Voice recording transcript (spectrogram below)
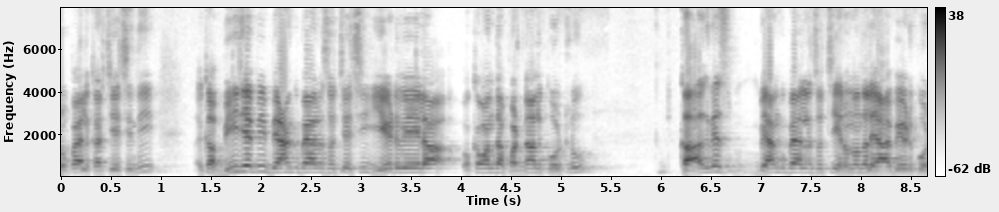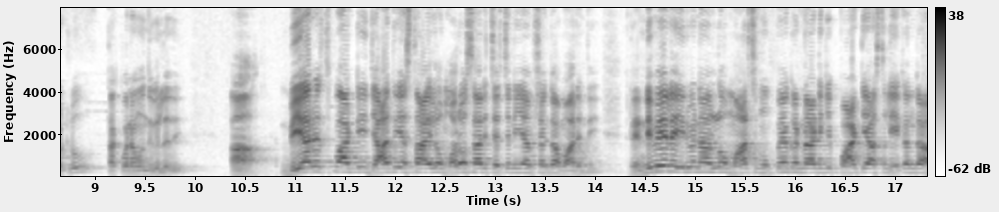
రూపాయలు ఖర్చు చేసింది. ఇక బీజేపీ బ్యాంక్ బ్యాలెన్స్ వచ్చేసి ఏడు వేల ఒక వంద పద్నాలుగు కోట్లు. కాంగ్రెస్ బ్యాంక్ బ్యాలెన్స్ వచ్చి ఎనిమిది వందల యాభై ఏడు కోట్లు. తక్కువనే ఉంది వీళ్ళది. బీఆర్ఎస్ పార్టీ జాతీయ స్థాయిలో మరోసారి చర్చనీయాంశంగా మారింది. రెండు వేల ఇరవై నాలుగులో మార్చి ముప్పై ఒకటి నాటికి పార్టీ ఆస్తులు ఏకంగా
